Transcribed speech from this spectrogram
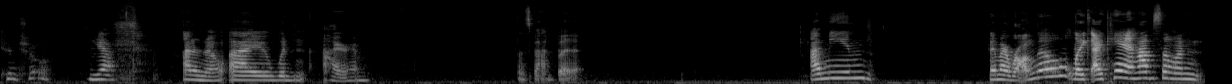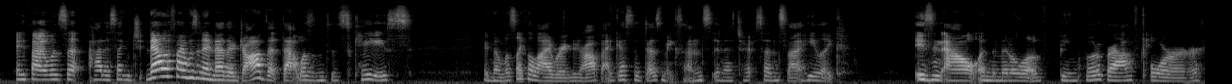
Control. yeah. I don't know. I wouldn't hire him. That's bad, but I mean, Am I wrong though? Like I can't have someone if I was a, had a second now if I was in another job that that wasn't this case, and it was like a library job. I guess it does make sense in a t- sense that he like isn't out in the middle of being photographed or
